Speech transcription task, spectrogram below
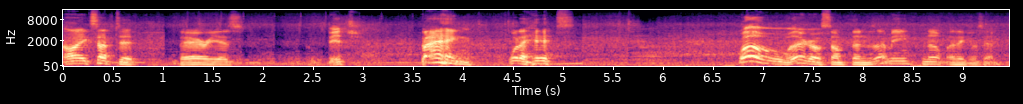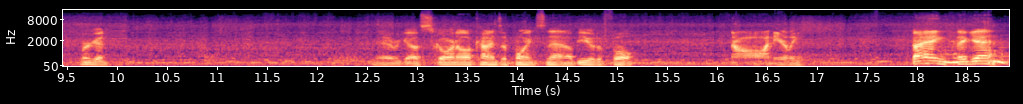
I accept it. There he is. Bitch. Bang! What a hit. Whoa, there goes something. Is that me? Nope, I think it was him. We're good. There we go. Scoring all kinds of points now. Beautiful. Oh, nearly. Bang! And again.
